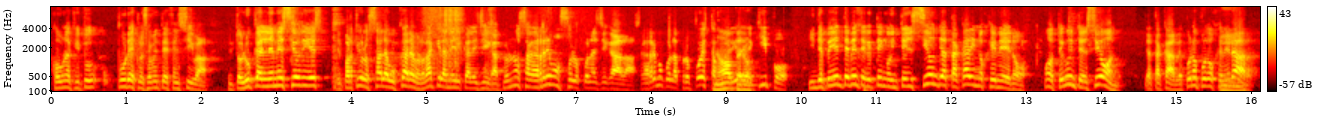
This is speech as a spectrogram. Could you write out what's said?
con una actitud pura y exclusivamente defensiva. El Toluca en Nemesio 10, el partido lo sale a buscar, es verdad que el América le llega, pero no nos agarremos solo con las llegadas, agarremos con la propuesta, con la idea del equipo. Independientemente que tengo intención de atacar y no genero. Bueno, tengo intención de atacar, después no puedo generar.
